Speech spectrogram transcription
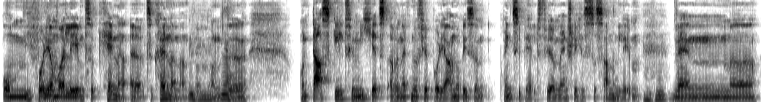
um Polyamor leben zu, kennen, äh, zu können. Einfach. Mhm, und, ja. äh, und das gilt für mich jetzt aber nicht nur für Polyamorie, sondern prinzipiell für menschliches Zusammenleben. Mhm. Wenn wir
